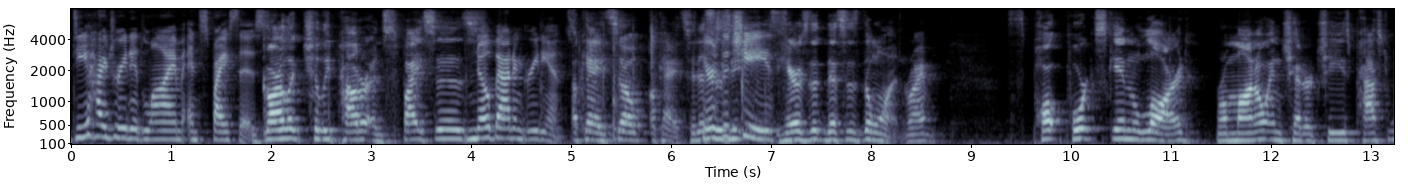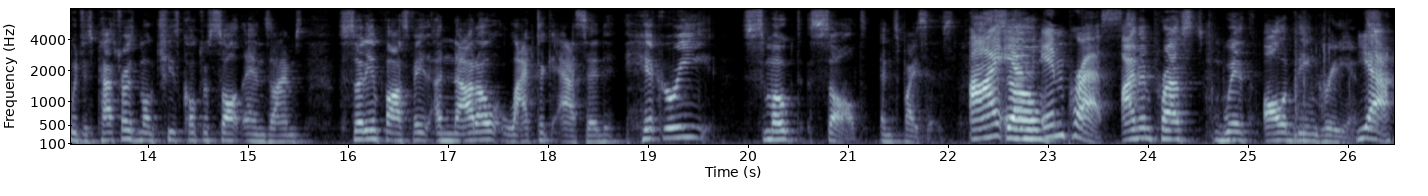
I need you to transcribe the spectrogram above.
dehydrated lime, and spices. Garlic, chili powder, and spices. no bad ingredients. Okay, so okay, so this Here's is the cheese. Here's the this is the one, right? Pork skin lard, Romano and cheddar cheese, past- which is pasteurized milk, cheese culture, salt enzymes, sodium phosphate, annatto lactic acid, hickory smoked salt, and spices. I So, am impressed. I'm impressed with all of the ingredients. yeah,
